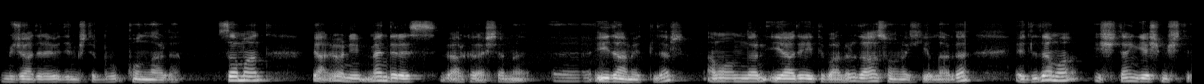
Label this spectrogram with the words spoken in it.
mücadele edilmiştir bu konularda. Zaman yani örneğin Menderes ve arkadaşlarını e, idam ettiler. Ama onların iade itibarları daha sonraki yıllarda edildi ama işten geçmişti.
